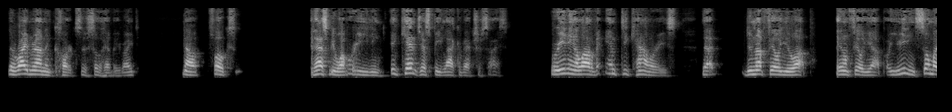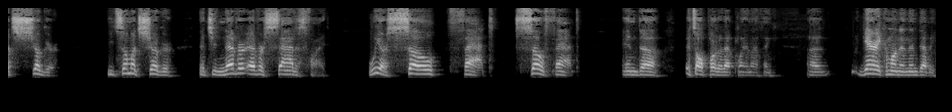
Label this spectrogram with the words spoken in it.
they're riding around in carts. They're so heavy, right? Now, folks, it has to be what we're eating. It can't just be lack of exercise. We're eating a lot of empty calories that do not fill you up. They don't fill you up. Or you're eating so much sugar. You eat so much sugar that you're never ever satisfied. We are so fat, so fat. And uh, it's all part of that plan, I think. Uh, Gary, come on, in, then Debbie.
